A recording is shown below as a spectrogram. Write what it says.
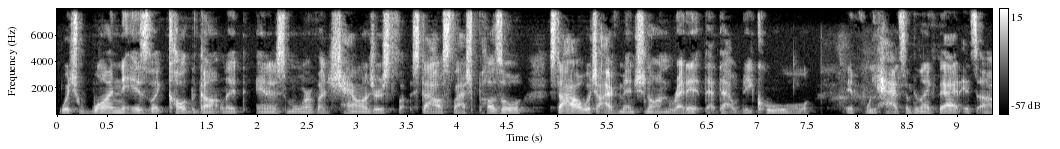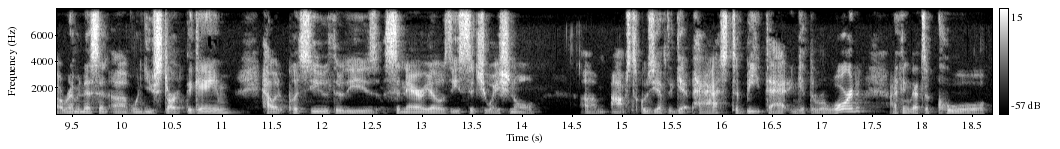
which one is like called the Gauntlet, and it's more of a challenger style slash puzzle style, which I've mentioned on Reddit that that would be cool if we had something like that. It's uh, reminiscent of when you start the game, how it puts you through these scenarios, these situational um, obstacles you have to get past to beat that and get the reward. I think that's a cool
